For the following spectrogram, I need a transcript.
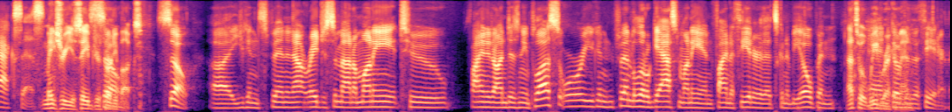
access. Make sure you saved your So- thirty bucks. So uh, you can spend an outrageous amount of money to find it on Disney Plus, or you can spend a little gas money and find a theater that's going to be open. That's what we'd and Go to the theater.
